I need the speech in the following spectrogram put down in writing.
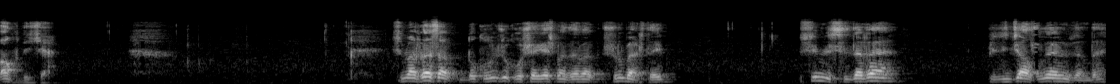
banko diyeceğim. Şimdi arkadaşlar 9. koşuya geçmeden evvel şunu belirteyim. Şimdi sizlere birinci altılı en üzerinde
